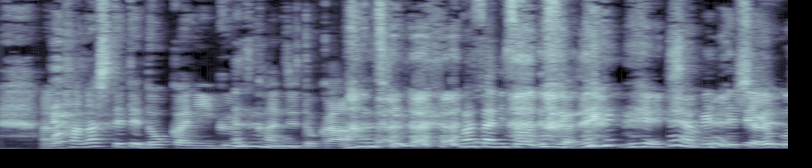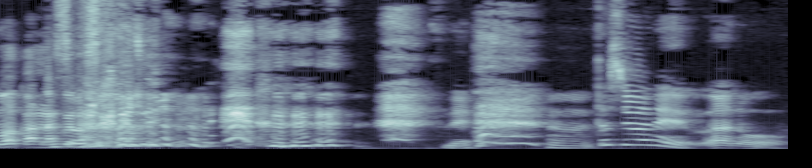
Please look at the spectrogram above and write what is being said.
あの、話しててどっかに行く感じとか。まさにそうですよね。ね喋っててよくわかんなくなる感じ。ね。うん、私はね、あの、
